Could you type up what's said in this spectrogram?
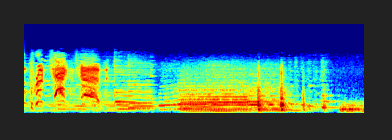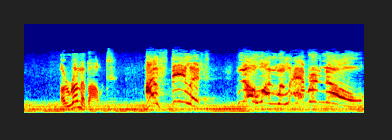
unprotected. Runabout. I'll steal it. No one will ever know.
